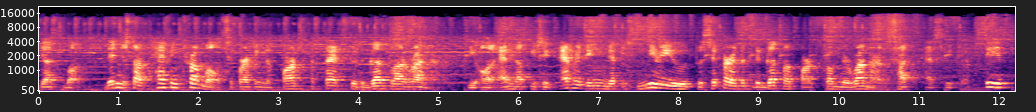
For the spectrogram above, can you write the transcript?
just bought. Then you start having trouble separating the parts attached to the gunpla runner. You all end up using everything that is near you to separate the gunpla part from the runner such as with your teeth,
